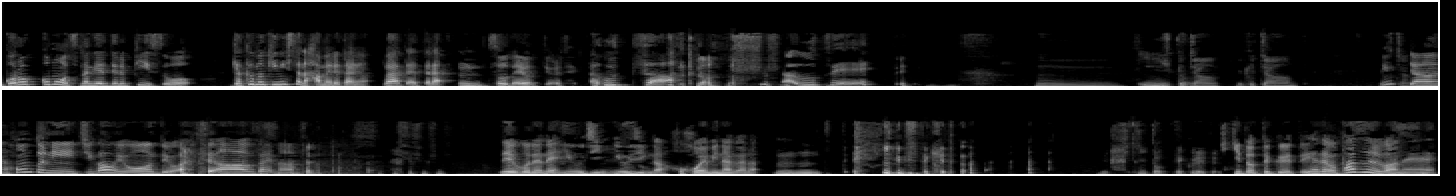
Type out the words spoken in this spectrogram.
5、6個もつなげてるピースを逆向きにしたらはめれたんや。わーってやったら、うん、そうだよって言われて、あ、うっざーってなった。あ、うぜうん。いい人ゆきちゃん、ゆきちゃん。ー。ゆっちゃん、本当に違うよーって言われて、あー、うざいなってなった。で、横でね、友人、友人が微笑みながら、うんうんって言ってたけど、引き取ってくれて。引き取ってくれて。いや、でもパズルはね、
